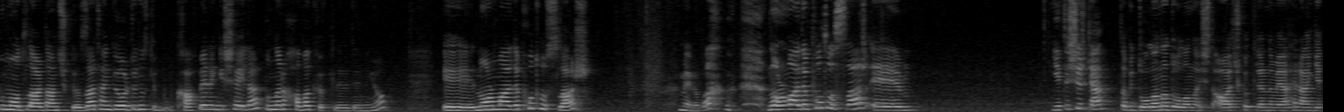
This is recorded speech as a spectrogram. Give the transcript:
bu nodlardan çıkıyor. Zaten gördüğünüz gibi bu kahverengi şeyler bunlara hava kökleri deniyor. Ee, normalde potoslar merhaba. normalde potoslar e, yetişirken tabi dolana dolana işte ağaç köklerine veya herhangi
